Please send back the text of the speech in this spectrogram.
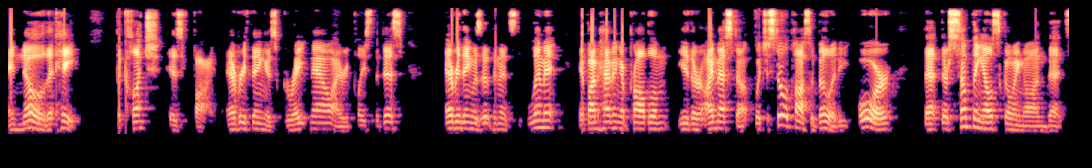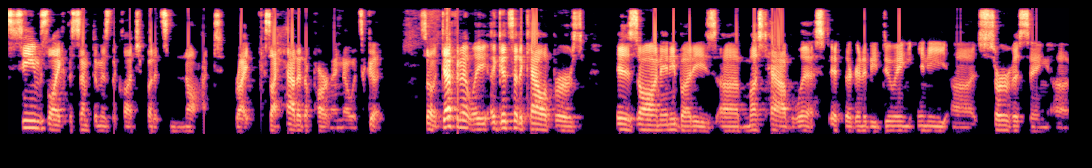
and know that, hey, the clutch is fine. Everything is great now. I replaced the disc. Everything was within its limit. If I'm having a problem, either I messed up, which is still a possibility, or that there's something else going on that seems like the symptom is the clutch, but it's not, right? Because I had it apart and I know it's good. So definitely a good set of calipers is on anybody's uh, must-have list if they're going to be doing any uh, servicing of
